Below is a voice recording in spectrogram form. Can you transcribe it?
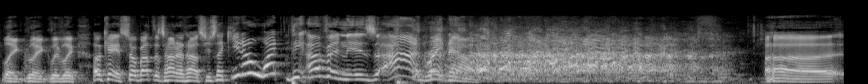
like like like, like okay, so about this haunted house, she's like, "You know what? The oven is on right now." uh,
